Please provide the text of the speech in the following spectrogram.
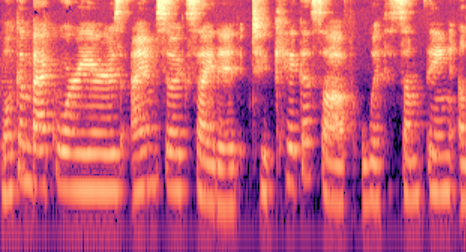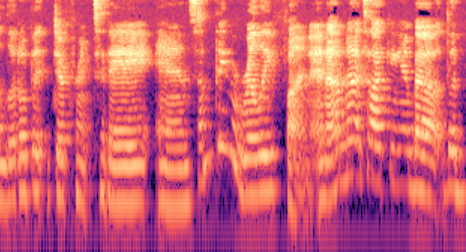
Welcome back, Warriors. I am so excited to kick us off with something a little bit different today and something really fun. And I'm not talking about the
